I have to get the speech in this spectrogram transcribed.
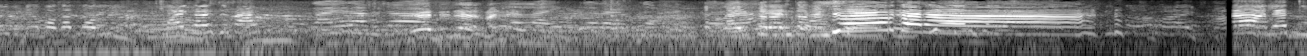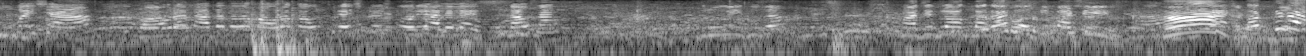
व्हिडिओ बघत राहील काय करायचं सांग लाईक करा आणि comment शेअर करा. आल्यात मुंबईच्या मावरा दादा दादा मावरा खाऊन फ्रेश फ्रेश पोरी आलेल्या आहेत. नाव सांग. ध्रुवी तुझं? माझे ब्लॉग बघा ज्योती पाटील. हा. बघ तिला.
